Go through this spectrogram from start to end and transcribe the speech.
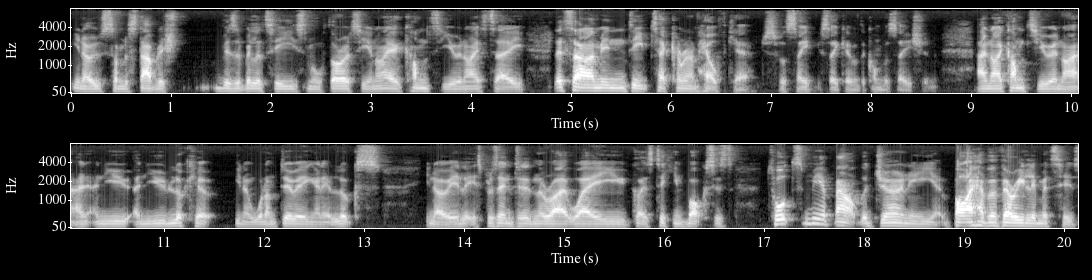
you know some established visibility, some authority, and I come to you and I say, let's say I'm in deep tech around healthcare, just for sake sake of the conversation, and I come to you and I and you and you look at you know what I'm doing and it looks you know it's presented in the right way. You guys ticking boxes. Talk to me about the journey, but I have a very limited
